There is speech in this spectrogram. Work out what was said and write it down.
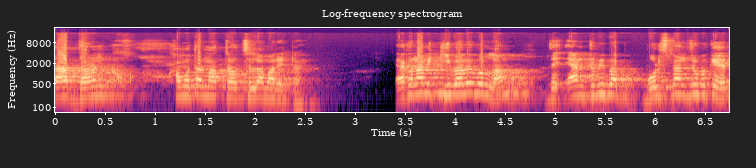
তাপ ধারণ ক্ষমতার মাত্রা হচ্ছিল আমার এটা। এখন আমি কীভাবে বললাম যে অ্যান্ট্রপি বা বোল্টসম্যান ধ্রুবকের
